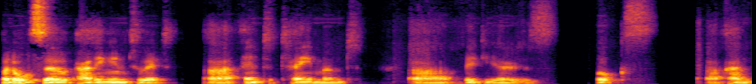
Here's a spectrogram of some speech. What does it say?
but also adding into it uh, entertainment, uh, videos, books, and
